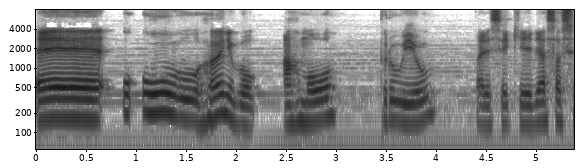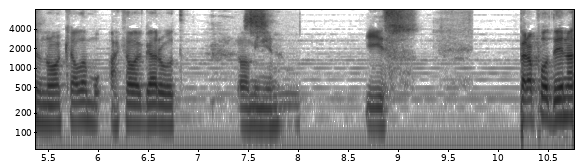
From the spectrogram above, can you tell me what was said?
É, o, o, Hannibal armou pro Will parecer que ele assassinou aquela, aquela garota, aquela Sim. menina. Isso. Para poder, na,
